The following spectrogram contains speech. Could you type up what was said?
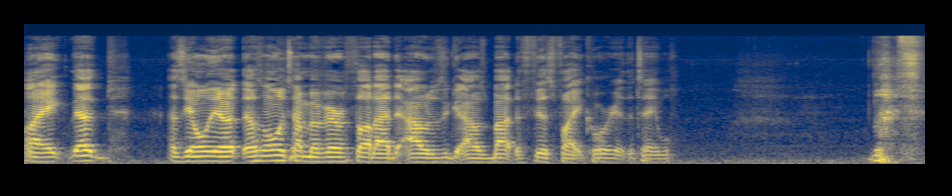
Like that. That's the only that's the only time I've ever thought I'd, I was I was about to fist fight Corey at the table. Let's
